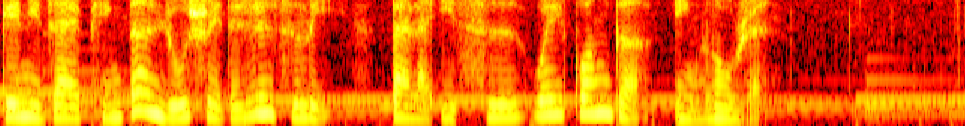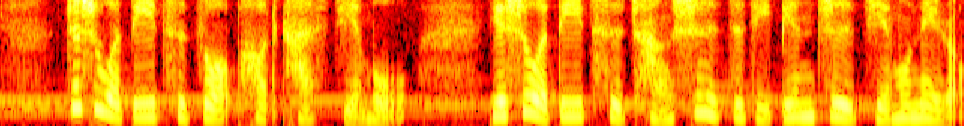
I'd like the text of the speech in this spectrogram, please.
给你在平淡如水的日子里。带来一丝微光的引路人。这是我第一次做 Podcast 节目，也是我第一次尝试自己编制节目内容。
